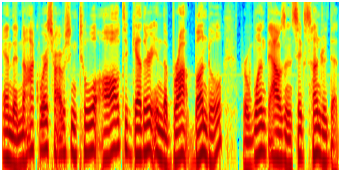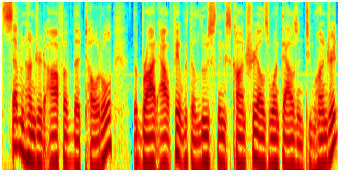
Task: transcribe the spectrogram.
and the Knockwurst harvesting tool all together in the Brat bundle for 1600. That's 700 off of the total. The Brat outfit with the Loose Links contrail is 1200.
